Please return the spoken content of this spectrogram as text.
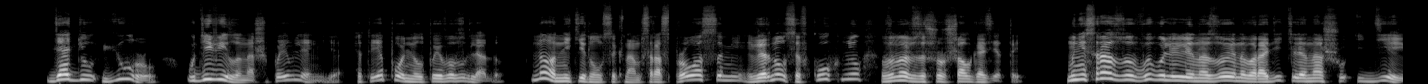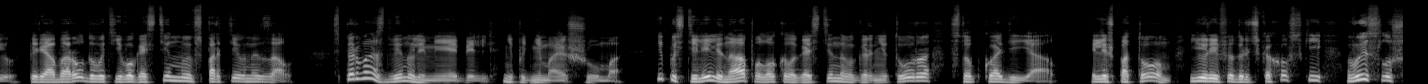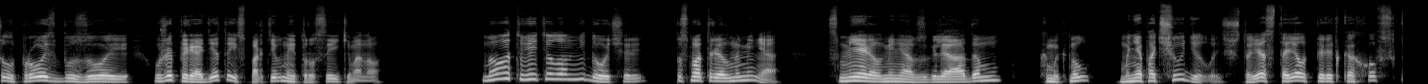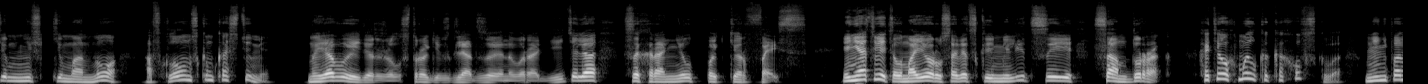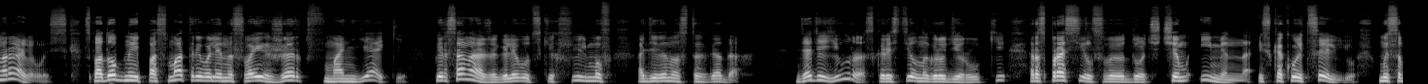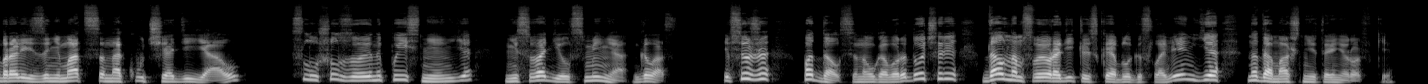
Дядю Юру удивило наше появление, это я понял по его взгляду. Но он не кинулся к нам с расспросами, вернулся в кухню, вновь зашуршал газетой. Мы не сразу вывалили на Зоиного родителя нашу идею переоборудовать его гостиную в спортивный зал. Сперва сдвинули мебель, не поднимая шума, и постелили на пол около гостиного гарнитура стопку одеял. И лишь потом Юрий Федорович Каховский выслушал просьбу Зои, уже переодетой в спортивные трусы и кимоно. Но ответил он не дочери, посмотрел на меня, смерил меня взглядом, хмыкнул. Мне почудилось, что я стоял перед Каховским не в кимоно, а в клоунском костюме. Но я выдержал строгий взгляд Зоиного родителя, сохранил покерфейс. И не ответил майору советской милиции «сам дурак». Хотя ухмылка Каховского мне не понравилась. С подобной посматривали на своих жертв маньяки, персонажи голливудских фильмов о 90-х годах. Дядя Юра скрестил на груди руки, расспросил свою дочь, чем именно и с какой целью мы собрались заниматься на куче одеял, слушал Зоины пояснения не сводил с меня глаз. И все же поддался на уговоры дочери, дал нам свое родительское благословение на домашние тренировки.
